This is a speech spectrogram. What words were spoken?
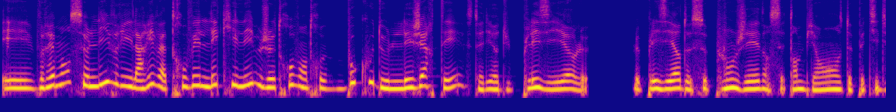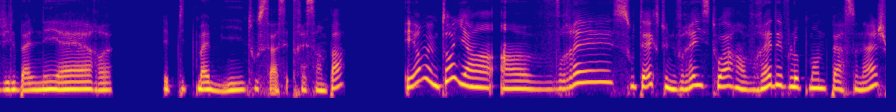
Et vraiment, ce livre, il arrive à trouver l'équilibre, je trouve, entre beaucoup de légèreté, c'est-à-dire du plaisir, le, le, plaisir de se plonger dans cette ambiance de petite ville balnéaire, les petites mamies, tout ça, c'est très sympa. Et en même temps, il y a un, vrai sous-texte, une vraie histoire, un vrai développement de personnage.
